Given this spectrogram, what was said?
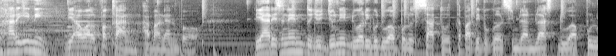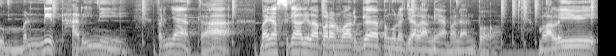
hari ini di awal pekan Abang dan Po. Di hari Senin 7 Juni 2021 tepat di pukul 19.20 menit hari ini. Ternyata banyak sekali laporan warga pengguna jalan ya Abang dan Po. Melalui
